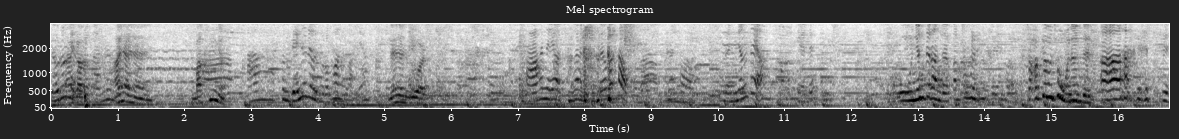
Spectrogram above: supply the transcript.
여름에 아니, 그러니까- 졸업하는? 아니 아니 아니. 막 학년. 아 그럼 내년에 졸업하는 거 아니야? 내년 2월. 아야 중간에 군대 갔다 왔구나. 그래서 몇 년째야? 얘들? 5년째라는 줄 깜짝 놀랐다. 학교는 총 5년째. 아 그렇지.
